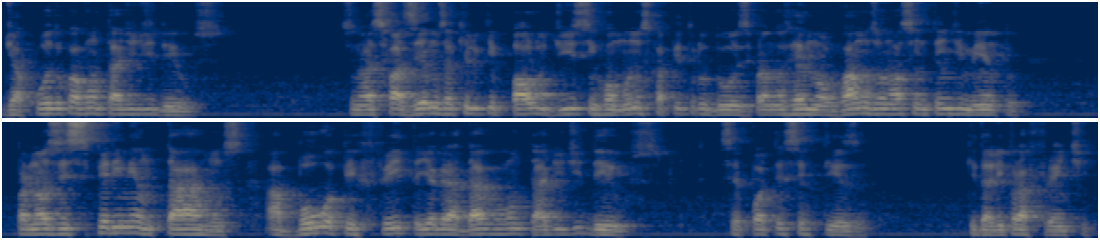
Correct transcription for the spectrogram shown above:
de acordo com a vontade de Deus, se nós fazermos aquilo que Paulo disse em Romanos capítulo 12, para nós renovarmos o nosso entendimento, para nós experimentarmos a boa, perfeita e agradável vontade de Deus, você pode ter certeza que dali para frente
